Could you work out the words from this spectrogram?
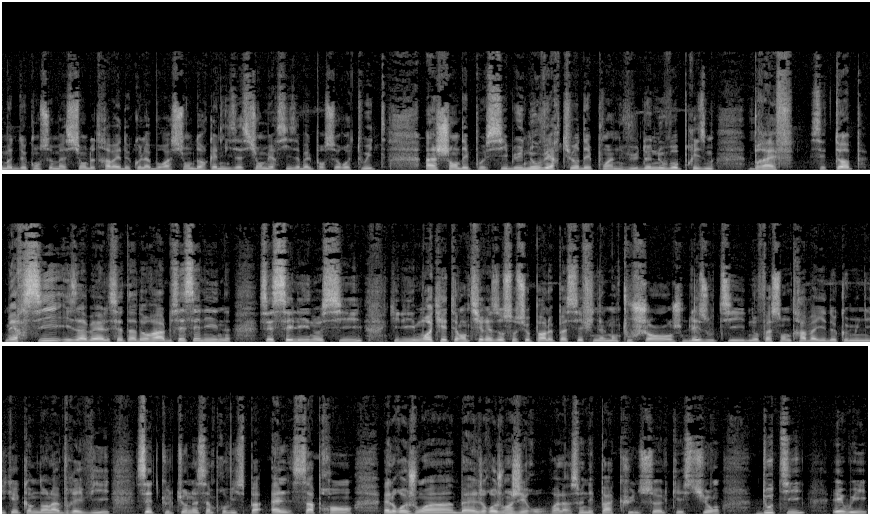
modes de consommation, de travail, de collaboration, d'organisation. Merci Isabelle pour ce retweet. Un champ des possibles, une ouverture des points de vue, de nouveaux prismes. Bref, c'est top. Merci Isabelle, c'est adorable. C'est Céline. C'est Céline aussi qui dit Moi qui étais anti-réseaux sociaux par le passé, finalement tout change. Les outils, nos façons de travailler, de communiquer, comme dans la vraie vie. Cette culture ne s'improvise pas, elle s'apprend. Elle rejoint, ben, elle rejoint Géraud. Voilà, ce n'est pas qu'une seule question d'outils. Et oui,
